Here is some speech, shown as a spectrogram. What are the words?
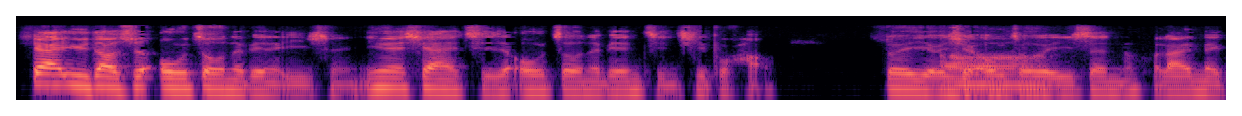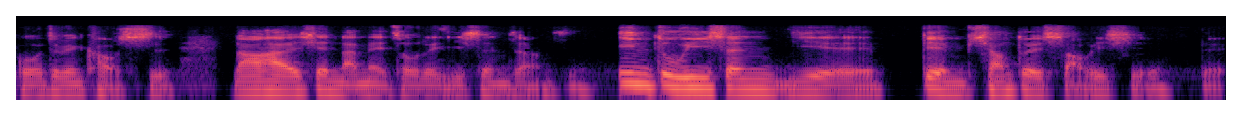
现在遇到是欧洲那边的医生，因为现在其实欧洲那边景气不好，所以有一些欧洲哦的医生来美国这边考试，然后还有一些南美洲的医生这样子，印度医生也变相对少一些，对，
